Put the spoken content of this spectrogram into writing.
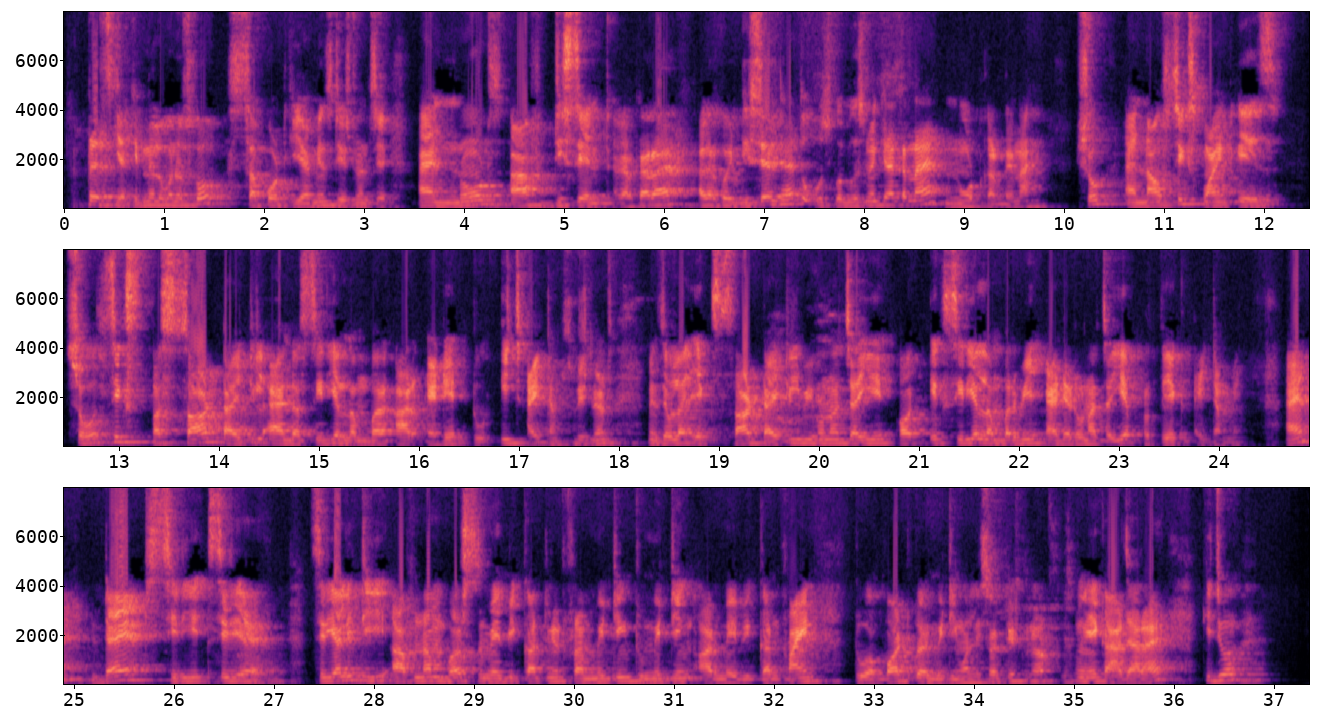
प्रेस किया। कितने लोगों ने उसको सपोर्ट किया? मीन्स स्टूडेंट से। एंड नोट्स ऑफ़ डिसेंट अगर कर रहा है, अगर कोई डिसेंट है तो उसको भी उसमें क्या करना है? नोट कर देना है। So and now six point is so six, a short title and a serial number are added to each item. Students means बोला, एक शॉर्ट टाइटल भी होना चाहिए और एक सीरियल नंबर भी एडेड होना चाहिए प्रत्येक आइटम में। And that seriality of numbers may be continued from meeting to meeting or may be confined to a particular meeting only. So इसमें ये कहा जा रहा है कि जो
